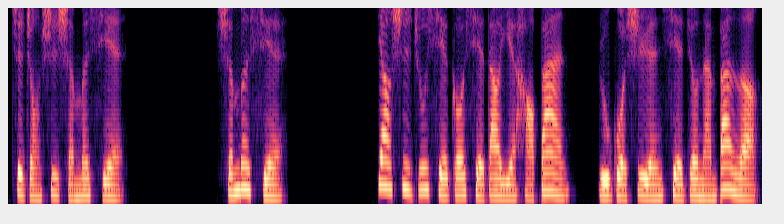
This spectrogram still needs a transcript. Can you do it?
这种是什么血？什么血？要是猪血、狗血倒也好办，如果是人血就难办了。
